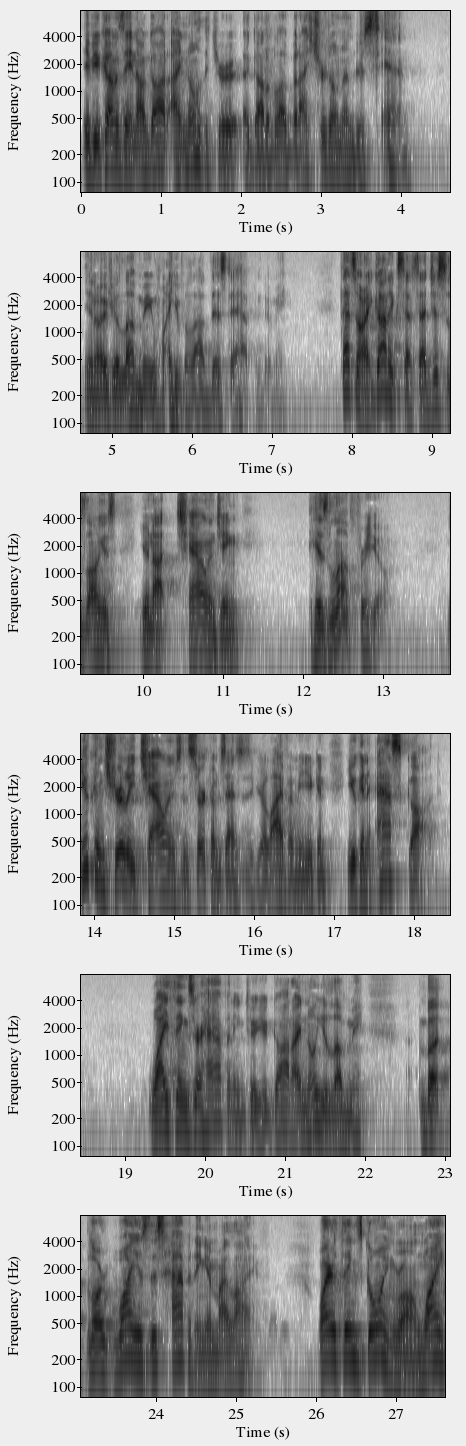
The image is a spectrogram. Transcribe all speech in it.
If you come and say, now, God, I know that you're a God of love, but I sure don't understand, you know, if you love me, why you've allowed this to happen to me. That's all right. God accepts that just as long as you're not challenging his love for you you can surely challenge the circumstances of your life. I mean, you can, you can ask God why things are happening to you. God, I know you love me, but Lord, why is this happening in my life? Why are things going wrong? Why?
